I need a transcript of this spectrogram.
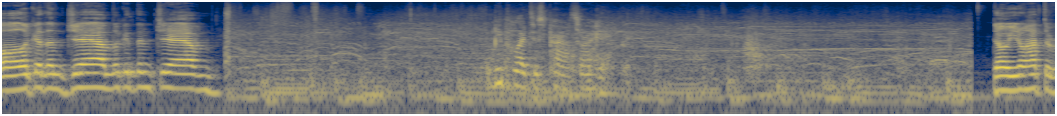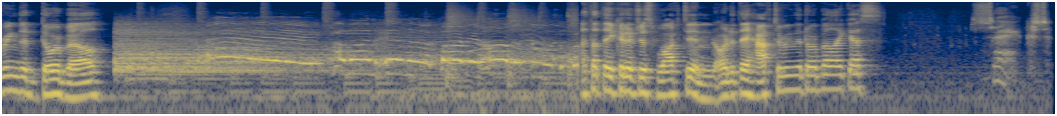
Oh, look at them jam! Look at them jam! Be polite to his parents, all right? No, you don't have to ring the doorbell. I thought they could have just walked in, or did they have to ring the doorbell, I guess? Sex.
